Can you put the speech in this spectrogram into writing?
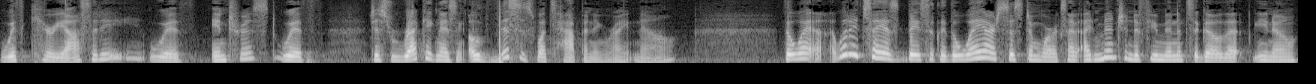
with curiosity, with interest, with just recognizing, oh, this is what's happening right now. The way, what I'd say is basically the way our system works. I, I mentioned a few minutes ago that you know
